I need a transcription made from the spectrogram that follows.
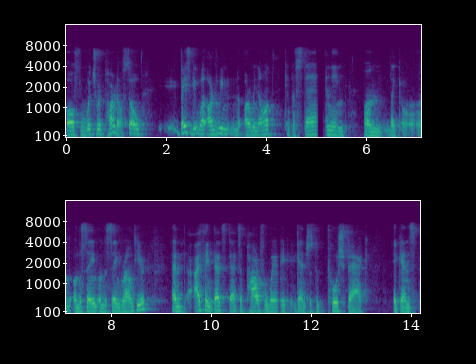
of which we're part of. So basically, well, aren't we are we not kind of standing on like on, on the same on the same ground here? And I think that's that's a powerful way again just to push back against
